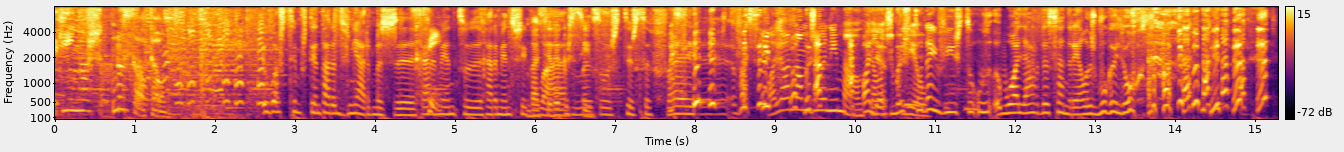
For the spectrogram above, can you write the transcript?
Macaquinhos no sótão. Eu gosto sempre de tentar adivinhar, mas eh, raramente, raramente chego Vai lá. ser agressivo. Mas hoje, terça-feira, vai ser. Olha o nome do animal que Olha, ela mas escolheu. tu nem viste o, o olhar da Sandra, ela esbugalhou.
